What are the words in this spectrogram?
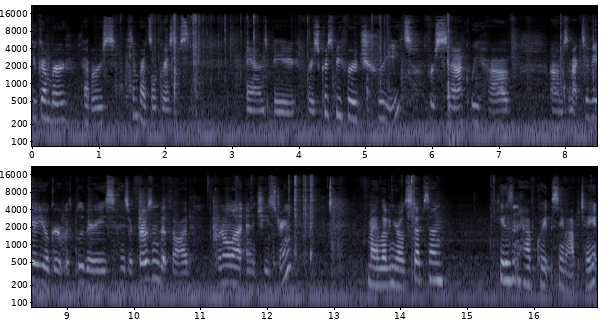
cucumber, peppers, some pretzel crisps, and a Rice Krispie for a treat. For snack, we have um, some Activia yogurt with blueberries. These are frozen but thawed, granola, and a cheese string. My 11-year-old stepson, he doesn't have quite the same appetite.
